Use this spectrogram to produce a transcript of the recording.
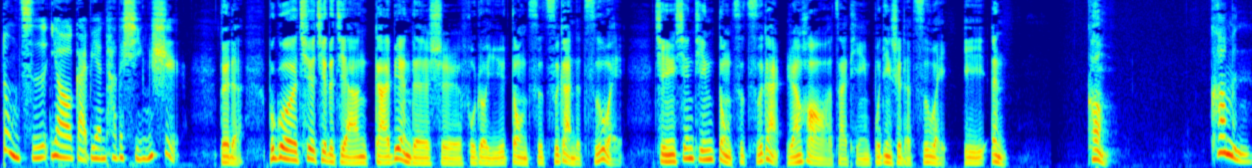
动词要改变它的形式。对的，不过确切的讲，改变的是附着于动词词干的词尾。请先听动词词干，然后再听不定式的词尾 en。Come, Kommen.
